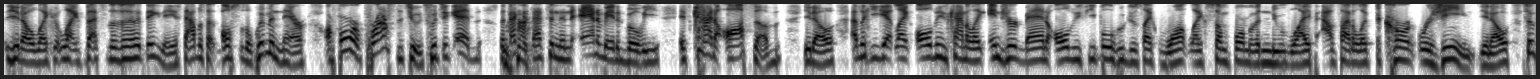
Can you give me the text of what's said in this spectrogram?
You know, like like that's the, the thing. They establish that most of the women there are former prostitutes, which again, the fact that that's in an animated movie is kind of awesome. You know, and like you get like all these kind of like injured men, all these people who just like want like some form of a new life outside of like the current regime. You know, so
